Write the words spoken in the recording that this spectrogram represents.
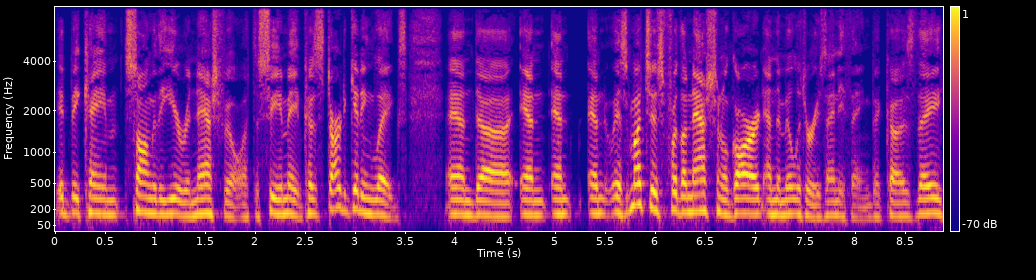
it became Song of the Year in Nashville at the CMA because it started getting legs, and uh, and and and as much as for the National Guard and the military as anything, because they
